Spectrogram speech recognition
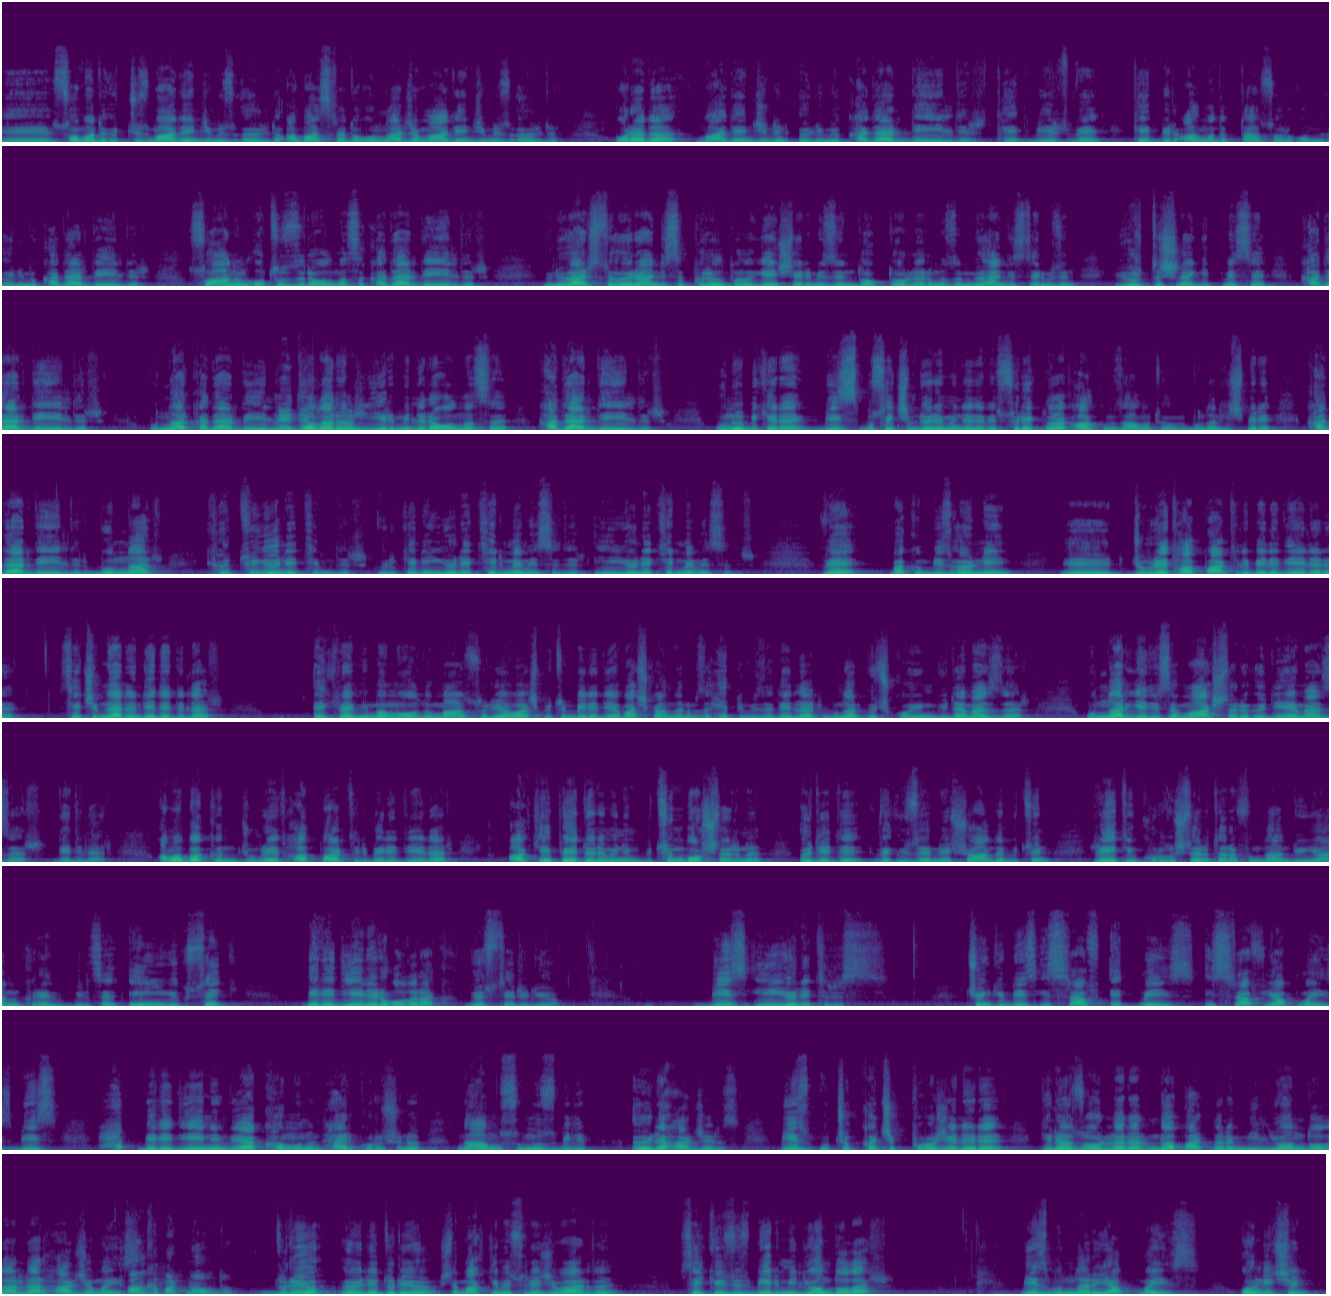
Ee, Soma'da 300 madencimiz öldü. Amansra'da onlarca madencimiz öldü. Orada madencinin ölümü kader değildir. Tedbir ve tedbir almadıktan sonra onun ölümü kader değildir. Soğanın 30 lira olması kader değildir. Üniversite öğrencisi pırıl pırıl gençlerimizin, doktorlarımızın, mühendislerimizin yurt dışına gitmesi kader değildir. Bunlar kader değildir. Nedir Doların bunlar? 20 lira olması kader değildir. Bunu bir kere biz bu seçim döneminde de ve sürekli olarak halkımıza anlatıyoruz. Bunların hiçbiri kader değildir. Bunlar kötü yönetimdir. Ülkenin yönetilmemesidir, iyi yönetilmemesidir. Ve bakın biz örneğin e, Cumhuriyet Halk Partili belediyelere seçimlerde ne dediler? Ekrem İmamoğlu, Mansur Yavaş, bütün belediye başkanlarımıza hepimize dediler ki bunlar üç koyun güdemezler. Bunlar gelirse maaşları ödeyemezler dediler. Ama bakın Cumhuriyet Halk Partili belediyeler AKP döneminin bütün borçlarını ödedi ve üzerine şu anda bütün reyting kuruluşları tarafından dünyanın kredibilitesi en yüksek belediyeleri olarak gösteriliyor. Biz iyi yönetiriz. Çünkü biz israf etmeyiz, israf yapmayız. Biz belediyenin veya kamunun her kuruşunu namusumuz bilip öyle harcarız. Biz uçuk kaçık projelere, dinozorlara, luna parklara milyon dolarlar harcamayız. Anka Park ne oldu? Duruyor, öyle duruyor. İşte mahkeme süreci vardı. 801 milyon dolar. Biz bunları yapmayız. Onun için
